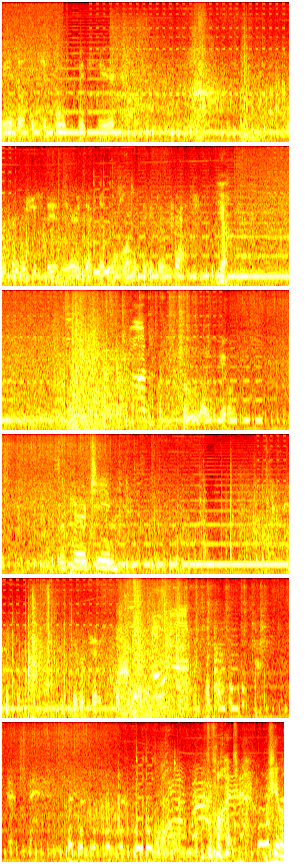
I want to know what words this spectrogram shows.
Me and Dustin can both fix here. We'll pretty much just stay in the air indefinitely as long as they get their crash. Yeah. God! Ooh, that was a good one. Repair team. What? Real.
